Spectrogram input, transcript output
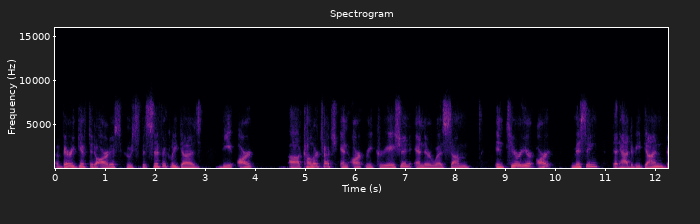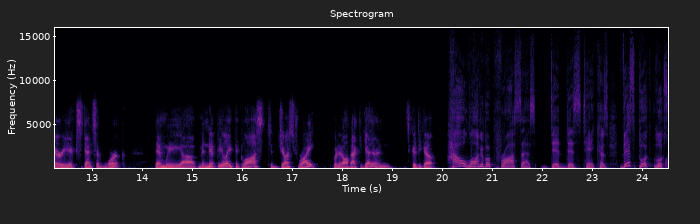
a very gifted artist who specifically does the art, uh, color touch, and art recreation. And there was some interior art missing that had to be done. Very extensive work. Then we uh, manipulate the gloss to just right, put it all back together, and it's good to go. How long of a process did this take? Because this book looks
